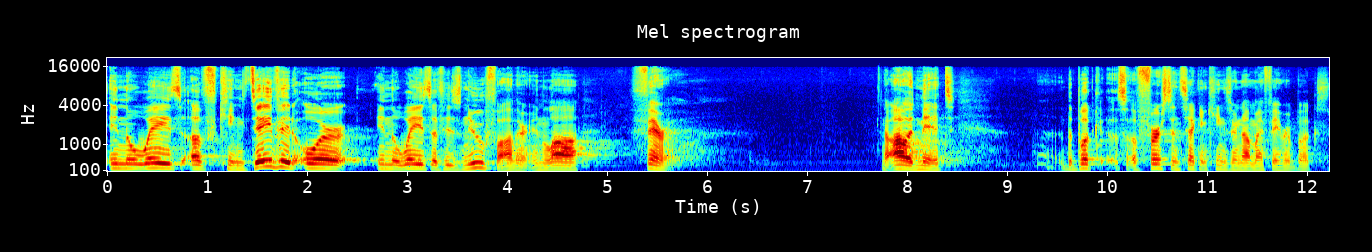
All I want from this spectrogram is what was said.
in the ways of King David or in the ways of his new father in law, Pharaoh? Now, I'll admit, the books of First and Second Kings are not my favorite books.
